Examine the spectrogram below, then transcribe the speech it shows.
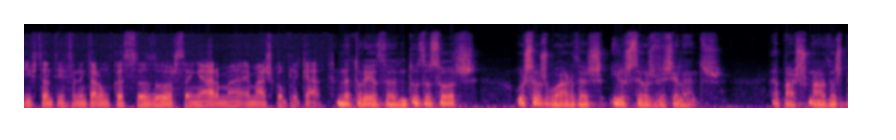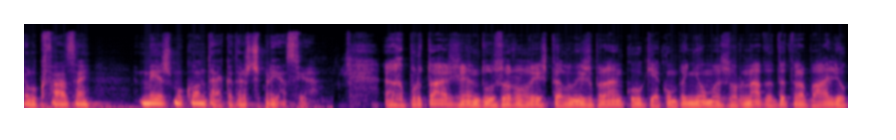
e, portanto, enfrentar um caçador sem arma é mais complicado. Natureza dos Açores, os seus guardas e os seus vigilantes, apaixonados pelo que fazem, mesmo com décadas de experiência. A reportagem do jornalista Luís Branco, que acompanhou uma jornada de trabalho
